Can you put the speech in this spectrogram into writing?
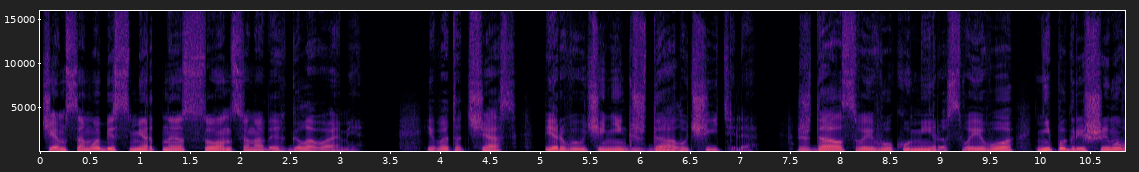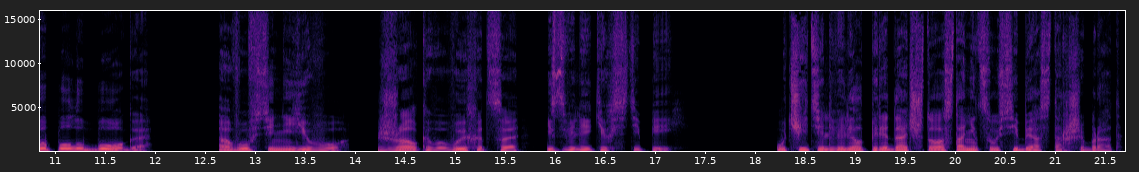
чем само бессмертное солнце над их головами. И в этот час первый ученик ждал учителя, ждал своего кумира, своего непогрешимого полубога, а вовсе не его, жалкого выходца из великих степей. Учитель велел передать, что останется у себя старший брат.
